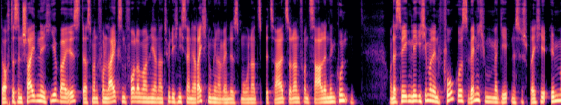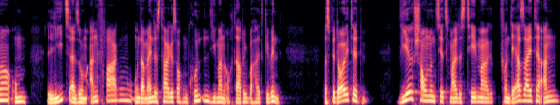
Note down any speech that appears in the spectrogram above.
Doch das Entscheidende hierbei ist, dass man von Likes und Followern ja natürlich nicht seine Rechnungen am Ende des Monats bezahlt, sondern von zahlenden Kunden. Und deswegen lege ich immer den Fokus, wenn ich um Ergebnisse spreche, immer um Leads, also um Anfragen und am Ende des Tages auch um Kunden, die man auch darüber halt gewinnt. Das bedeutet, wir schauen uns jetzt mal das Thema von der Seite an,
